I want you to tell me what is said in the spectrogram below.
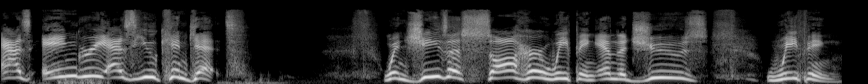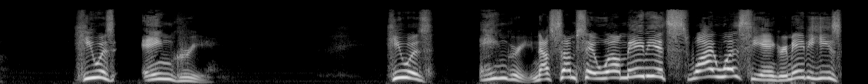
as angry as you can get. When Jesus saw her weeping and the Jews weeping, he was angry. He was angry. Now some say, well, maybe it's, why was he angry? Maybe he's,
